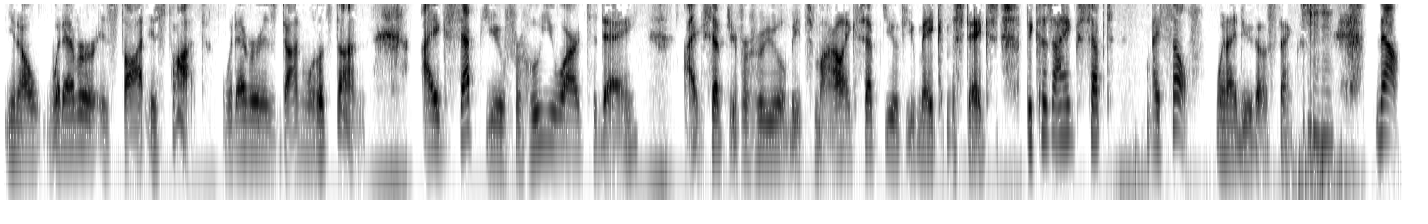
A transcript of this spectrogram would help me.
you know, whatever is thought is thought. Whatever is done, well, it's done. I accept you for who you are today. I accept you for who you will be tomorrow. I accept you if you make mistakes because I accept myself when I do those things. Mm-hmm. Now,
